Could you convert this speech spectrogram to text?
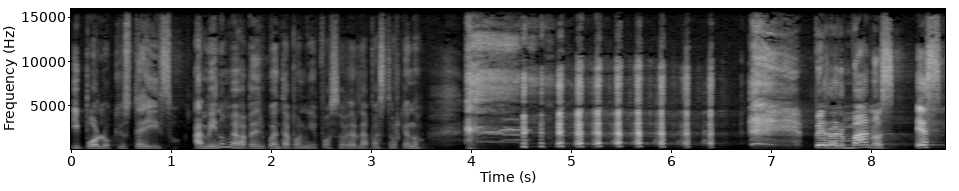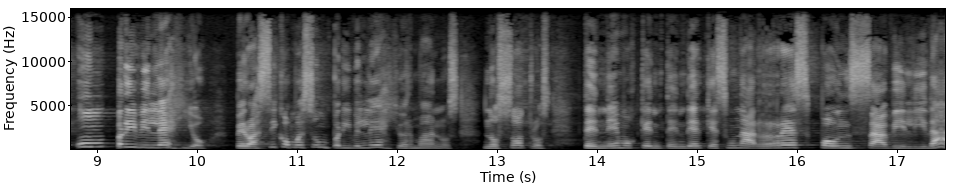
y por lo que usted hizo. A mí no me va a pedir cuenta por mi esposo, ¿verdad, pastor? Que no. Pero hermanos, es un privilegio. Pero así como es un privilegio, hermanos, nosotros tenemos que entender que es una responsabilidad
